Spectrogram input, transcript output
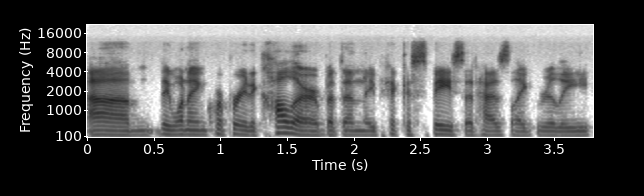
um they want to incorporate a color but then they pick a space that has like really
